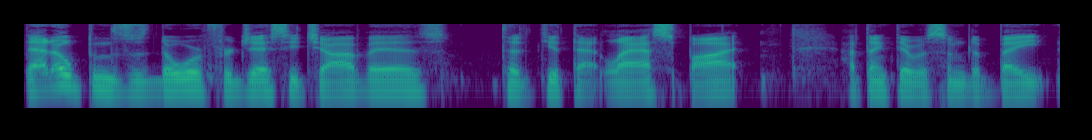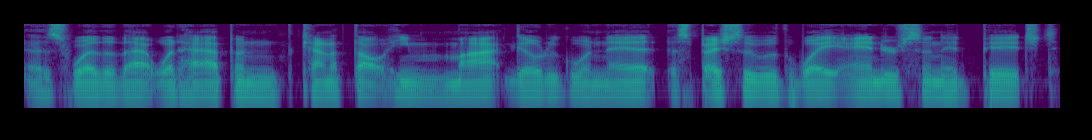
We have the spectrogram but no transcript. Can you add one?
That opens the door for Jesse Chavez to get that last spot. I think there was some debate as whether that would happen. Kind of thought he might go to Gwinnett, especially with the way Anderson had pitched.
